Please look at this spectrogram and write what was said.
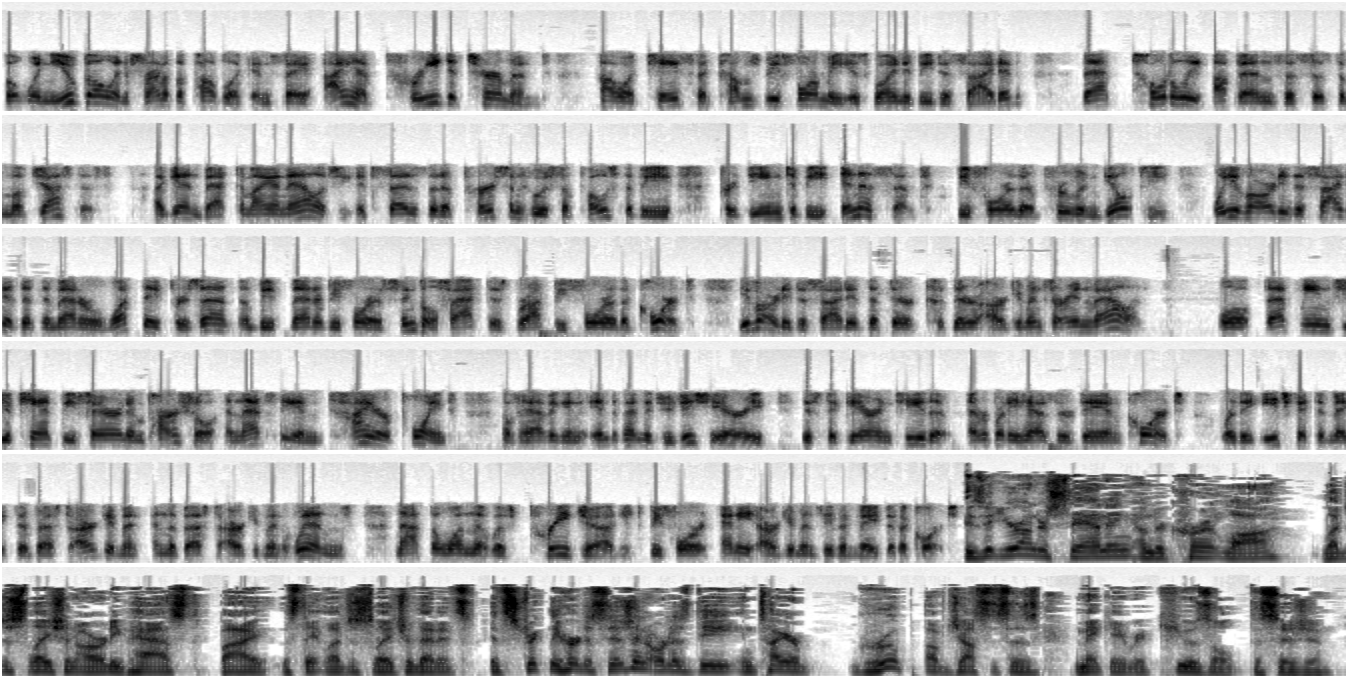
But when you go in front of the public and say, "I have predetermined how a case that comes before me is going to be decided," that totally upends the system of justice. Again, back to my analogy, it says that a person who is supposed to be deemed to be innocent before they're proven guilty, well, you've already decided that no matter what they present, no matter before a single fact is brought before the court, you've already decided that their their arguments are invalid. Well, that means you can't be fair and impartial, and that's the entire point of having an independent judiciary is to guarantee that everybody has their day in court where they each get to make their best argument, and the best argument wins, not the one that was prejudged before any arguments even made to the court. Is it your understanding under current law, legislation already passed by the state legislature, that it's it's strictly her decision, or does the entire group of justices make a recusal decision?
